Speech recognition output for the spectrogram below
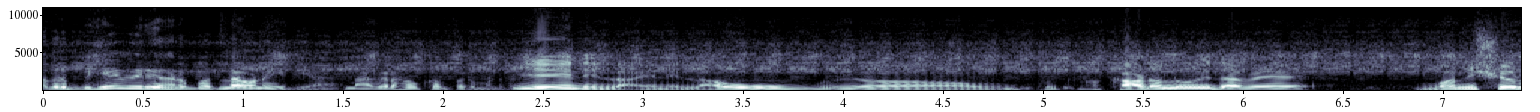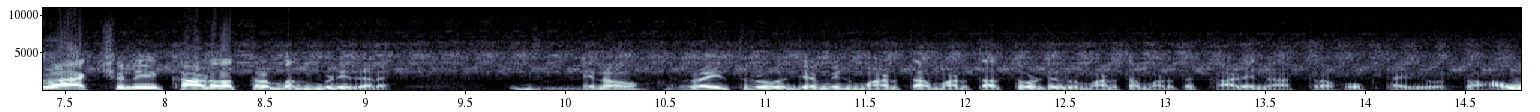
ಅದ್ರ ಬಿಹೇವಿಯರ್ ಏನಾದ್ರು ಬದಲಾವಣೆ ಇದೆಯಾ? ನಾಗರ ಹಾವು ಕಂಪೇರ್ ಮಾಡಿದ್ರೆ? ಏನಿಲ್ಲ ಏನಿಲ್ಲ. ಅವು ಕಾಡಲ್ಲೂ ಇದ್ದಾವೆ ಮನುಷ್ಯರು ಆ್ಯಕ್ಚುಲಿ ಕಾಡು ಹತ್ರ ಬಂದ್ಬಿಟ್ಟಿದ್ದಾರೆ. ಏನೋ ರೈತರು ಜಮೀನು ಮಾಡ್ತಾ ಮಾಡ್ತಾ ತೋಟಗಳು ಮಾಡ್ತಾ ಮಾಡ್ತಾ ಕಾಡಿನ ಹತ್ರ ಹೋಗ್ತಾ ಇದೀವಿ ಹೊರತು. ಅವು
